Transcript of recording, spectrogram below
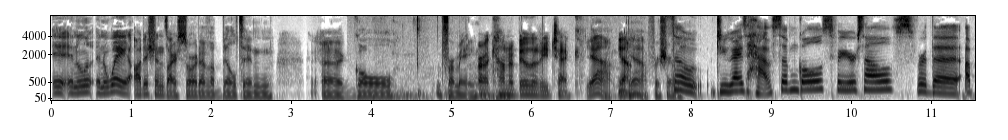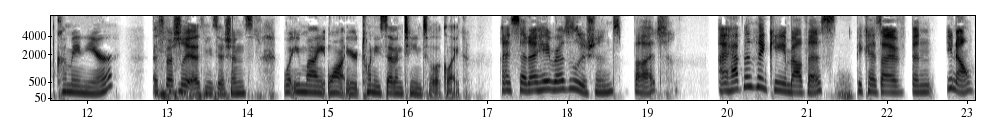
in a, in a way, auditions are sort of a built-in uh, goal for me. Or accountability check. Yeah, Yeah. yeah, for sure. So, do you guys have some goals for yourselves for the upcoming year, especially as musicians? What you might want your 2017 to look like? I said I hate resolutions, but I have been thinking about this because I've been, you know,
